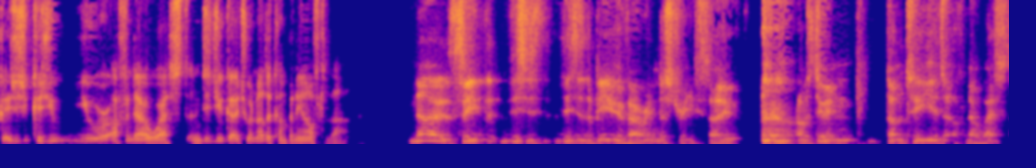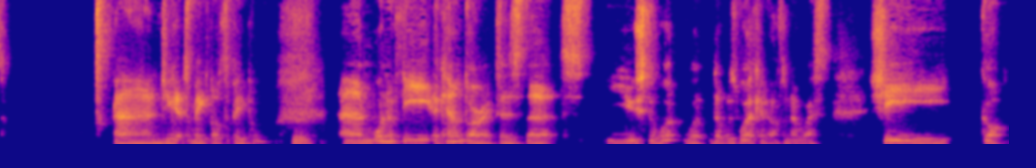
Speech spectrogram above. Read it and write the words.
because you you were at Uffindell West and did you go to another company after that No, see, th- this is this is the beauty of our industry. So I was doing done two years at Uffindell West, and you get to meet lots of people. Hmm. And one of the account directors that used to work work- that was working at Uffindell West, she got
